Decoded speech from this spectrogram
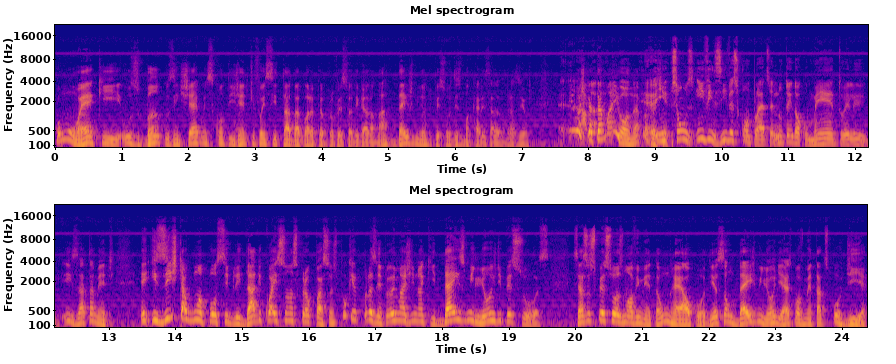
como é que os bancos enxergam esse contingente que foi citado agora pelo professor de Leonardo, 10 milhões de pessoas desbancarizadas no Brasil? Eu acho que é até maior, né, professor? É, são os invisíveis completos. Ele não tem documento, ele. Exatamente. Existe alguma possibilidade? Quais são as preocupações? Porque, por exemplo, eu imagino aqui 10 milhões de pessoas. Se essas pessoas movimentam um real por dia, são 10 milhões de reais movimentados por dia.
